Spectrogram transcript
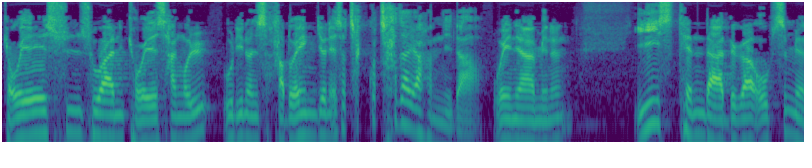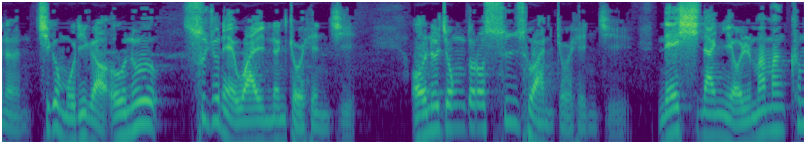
교회의 순수한 교회상을 우리는 사도행전에서 자꾸 찾아야 합니다. 왜냐하면 이 standard가 없으면 지금 우리가 어느 수준에 와 있는 교회인지 어느 정도로 순수한 교회인지 내 신앙이 얼마만큼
